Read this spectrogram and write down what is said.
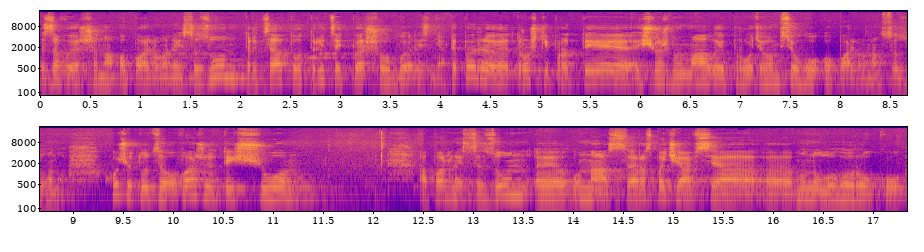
завершено опалювальний сезон 30-31 березня. Тепер е, трошки про те, що ж ми мали протягом всього опалювального сезону. Хочу тут зауважити, що Опальний сезон е, у нас розпочався е, минулого року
